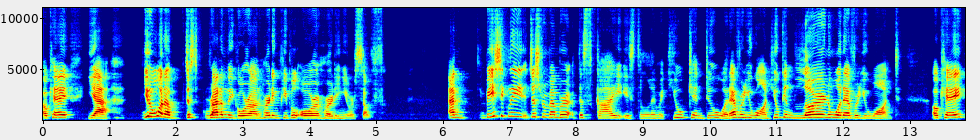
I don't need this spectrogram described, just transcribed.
Okay? Yeah. You don't want to just randomly go around hurting people or hurting yourself. And basically, just remember the sky is the limit. You can do whatever you want, you can learn whatever you want okay?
